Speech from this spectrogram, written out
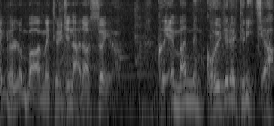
게 별로 마음에 들진 않았어요. 그에 맞는 골드를 드리죠.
